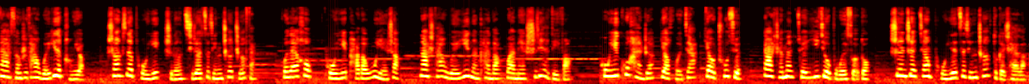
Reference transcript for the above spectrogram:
那曾是他唯一的朋友。伤心的溥仪只能骑着自行车折返。回来后，溥仪爬到屋檐上，那是他唯一能看到外面世界的地方。溥仪哭喊着要回家，要出去，大臣们却依旧不为所动，甚至将溥仪的自行车都给拆了。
